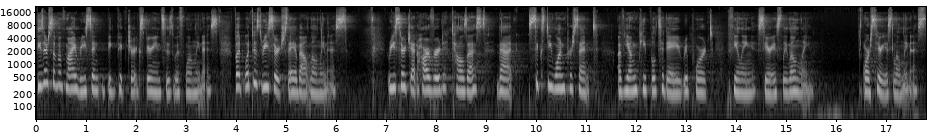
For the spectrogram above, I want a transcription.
These are some of my recent big picture experiences with loneliness. But what does research say about loneliness? Research at Harvard tells us that 61% of young people today report feeling seriously lonely or serious loneliness.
